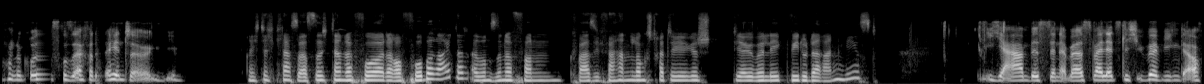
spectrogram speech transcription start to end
um eine größere Sache dahinter irgendwie. Richtig klasse. Hast du dich dann davor darauf vorbereitet? Also im Sinne von quasi verhandlungsstrategisch dir überlegt, wie du da rangehst? Ja, ein bisschen, aber es war letztlich überwiegend auch,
